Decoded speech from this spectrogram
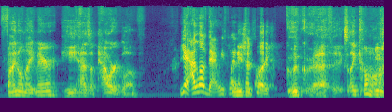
Final Nightmare, he has a power glove. Yeah, I love that. He's playing And he's just like, good graphics. Like, come on.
